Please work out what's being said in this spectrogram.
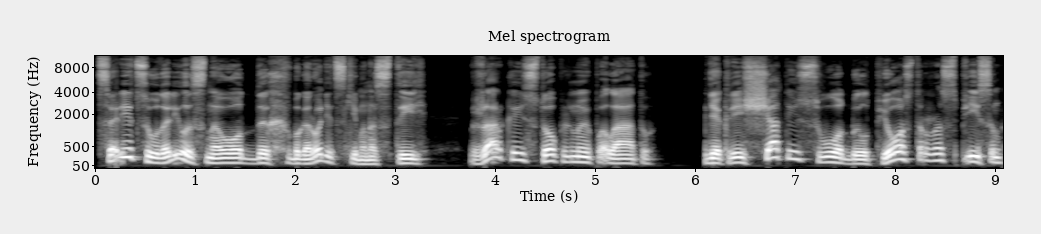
Царица удалилась на отдых в Богородицкий монастырь, в жарко истопленную палату, где крещатый свод был пестро расписан,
